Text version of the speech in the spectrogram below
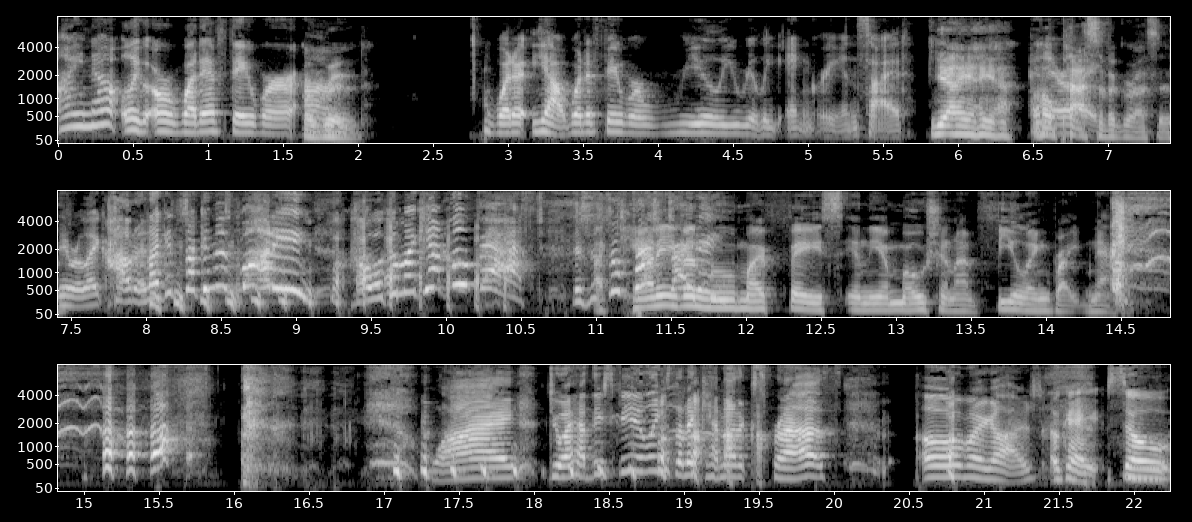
i know like or what if they were or um, rude. What if, yeah what if they were really really angry inside Yeah, yeah, yeah. And Oh, passive like- aggressive. they were like how did i get stuck in this body how come i can't move fast this is I so i can't even move my face in the emotion I'm feeling right now. why do I have these feelings that I cannot express? Oh my gosh. Okay, so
